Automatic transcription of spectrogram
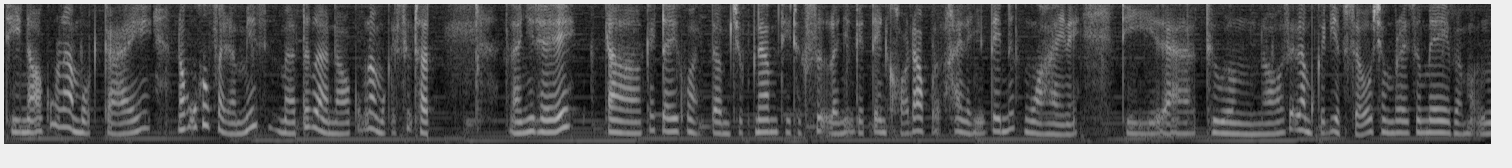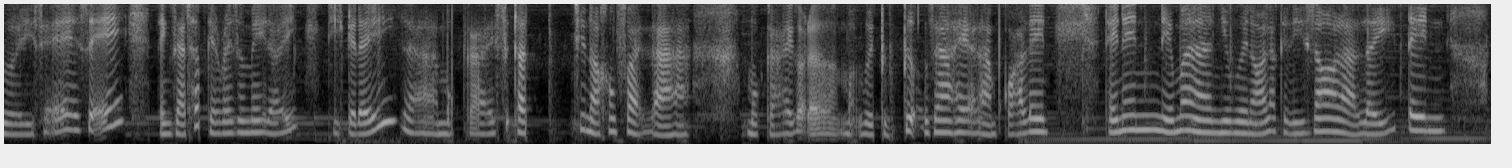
Thì nó cũng là một cái nó cũng không phải là myth mà tức là nó cũng là một cái sự thật là như thế. À, cách đây khoảng tầm chục năm thì thực sự là những cái tên khó đọc hay là những tên nước ngoài này thì là thường nó sẽ là một cái điểm xấu trong resume và mọi người sẽ dễ đánh giá thấp cái resume đấy. Thì cái đấy là một cái sự thật chứ nó không phải là một cái gọi là mọi người tưởng tượng ra hay là làm quá lên. Thế nên nếu mà nhiều người nói là cái lý do là lấy tên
